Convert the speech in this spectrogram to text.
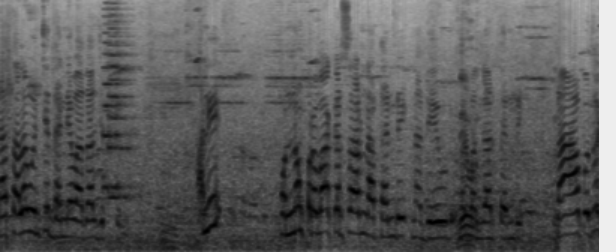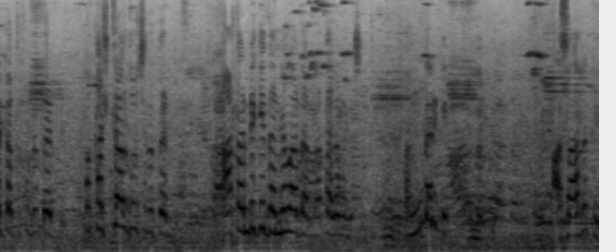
నా తల ఉంచి ధన్యవాదాలు చెప్తున్నా. అని పొన్నం ప్రభాకర్ సార్ నా తండ్రి నా దేవుడు. బంగారు తండ్రి నా ఆపదలు కట్టుకున్న తండ్రి మా కష్టాలు చూసిన తండ్రి. ఆ తండ్రికి ధన్యవాదాలు నా తల ఉంచి అందరికీ. ఆ సార్లకి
